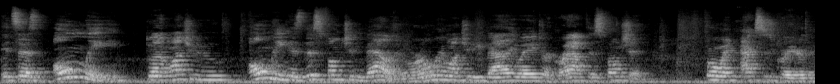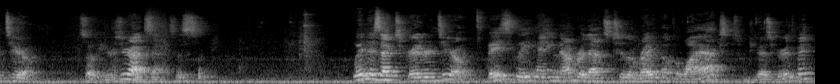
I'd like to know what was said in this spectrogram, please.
It says only do I want you to, only is this function valid, or only want you to evaluate or graph this function for when x is greater than zero. So here's your x-axis. When is x greater than zero? It's basically any number that's to the right of the y-axis. Would you guys agree with me?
